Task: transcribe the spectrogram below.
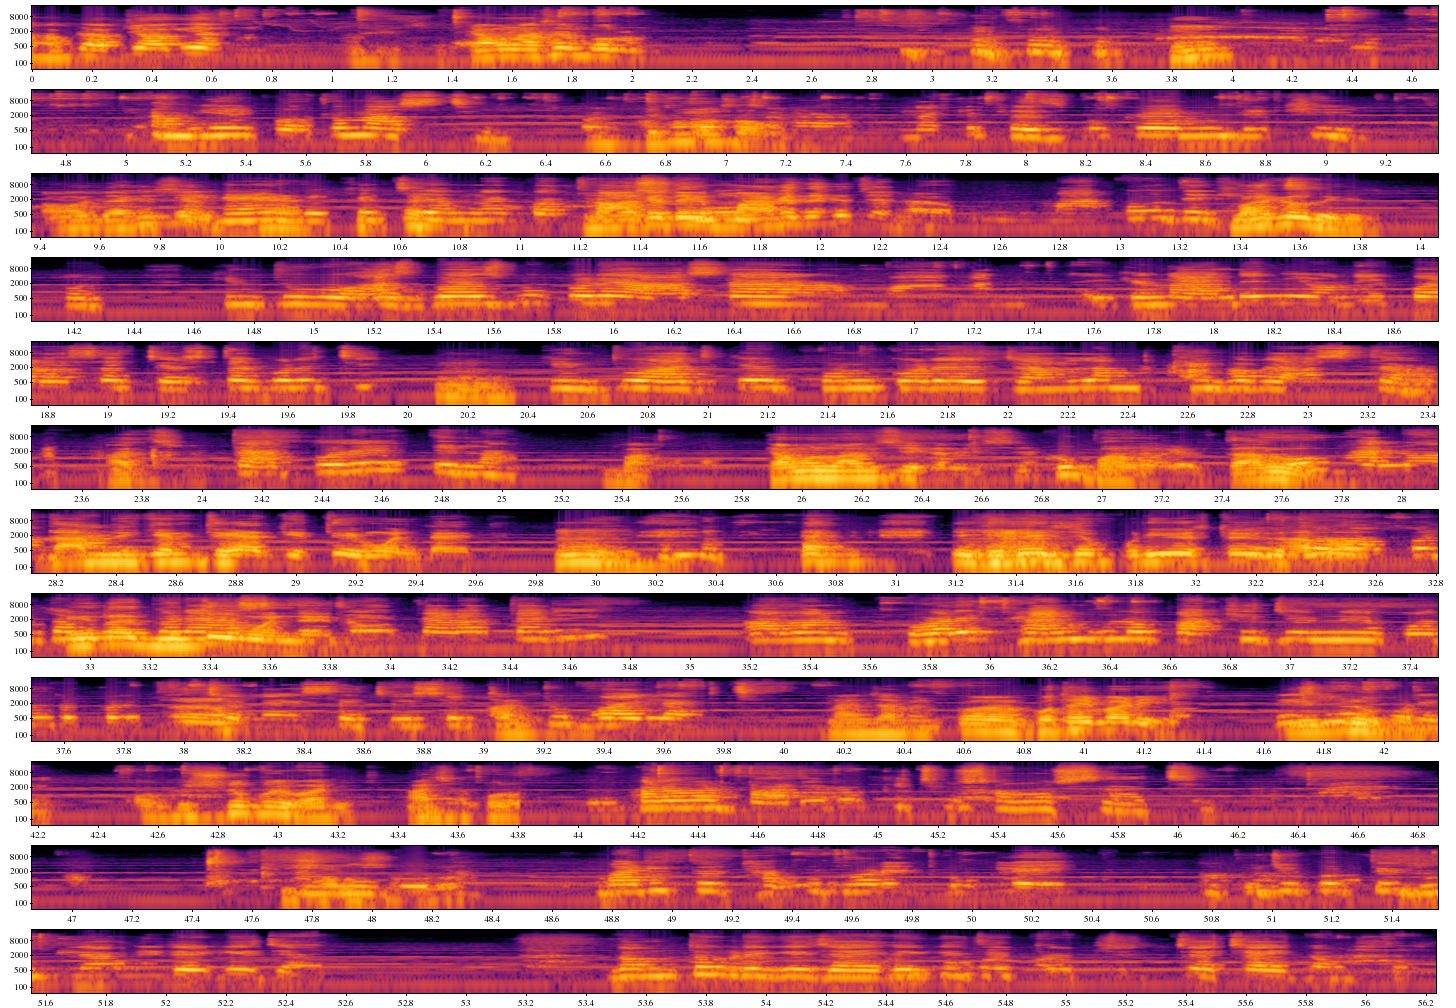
আপনি আপনি আগে আসুন। কেমন আছেন বলুন। হুম? আমি এই প্রথম আসছি। প্রথম আসছেন আপনাকে ফেসবুকে আমি দেখি। আমাকে দেখেছেন? হ্যাঁ দেখেছি আপনার কথা মাকে দেখে মাকে দেখেছেন? মাকেও দেখি মাকেও দেখি কিন্তু আসব আসব করে আসা মা এখানে আনেনি অনেকবার আসার চেষ্টা করেছি। কিন্তু আজকে ফোন করে জানলাম কীভাবে আসতে হবে। আচ্ছা। তারপরে এলাম। বাহ কেমন লাগছে এখানে এসে? খুব ভালো লাগে দারুণ। দারুণ। এখানে যেতেই মন। হুম। এখানে যে পরিবেশটা ভালো। দপ্তর করে মন যায় না। তাড়াতাড়ি আমার ঘরে ফ্যানগুলো পাখির জন্য বন্ধ করে হ্যাঁ। চলে এসেছি সেটা একটু ভয় লাগছে। না যাবেন। কোথায় বাড়ি? বিষ্ণুপুরে। ও বিষ্ণুপুরে বাড়ি? আচ্ছা বলো আর আমার বাড়িরও কিছু সমস্যা আছে। কি সমস্যা বাড়িতে ঠাকুর ঘরে ঢুকলে পুজো করতে ঢুকলে আমি রেগে যাই। দমতক রেগে যায় রেগে যে চেঁচাই দমতক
